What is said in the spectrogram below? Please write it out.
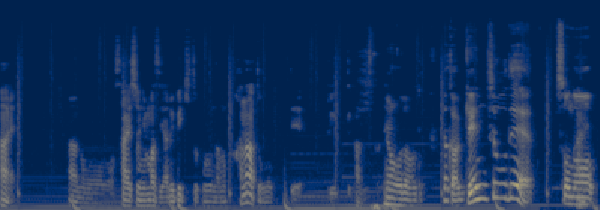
はい、あの、最初にまずやるべきところなのかなと思ってるって感じですかね。なるほど、なるほど。なんか現状で、その、はい、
